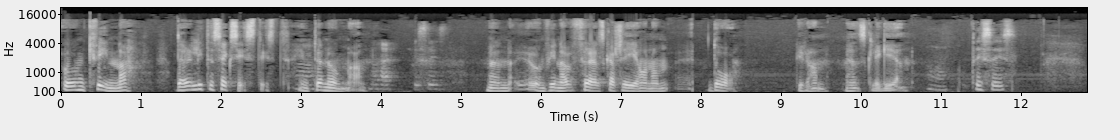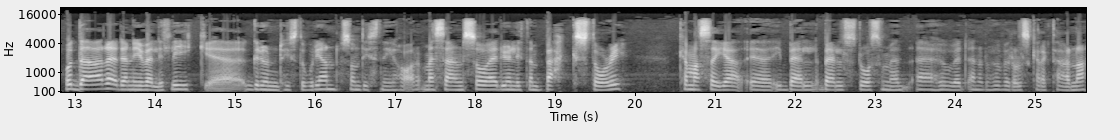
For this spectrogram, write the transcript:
ung kvinna, där är det lite sexistiskt, inte en ung man. Nej, precis. Men en ung kvinna förälskar sig i honom, då blir han mänsklig igen. Precis. Och där är den ju väldigt lik eh, grundhistorien som Disney har. Men sen så är det ju en liten backstory kan man säga eh, i Bell. Bells då som är eh, huvud, en av de huvudrollskaraktärerna.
